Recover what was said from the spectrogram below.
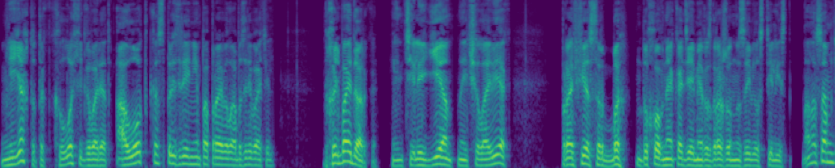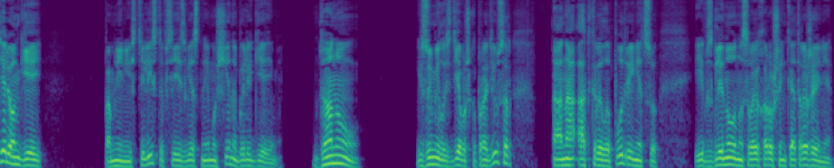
Не яхта, так лохи говорят, а лодка с презрением поправила обозреватель. Да хоть байдарка. Интеллигентный человек. Профессор Б. Духовной академии раздраженно заявил стилист. А на самом деле он гей. По мнению стилиста, все известные мужчины были геями. Да ну! Изумилась девушка-продюсер. Она открыла пудреницу и взглянула на свое хорошенькое отражение.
